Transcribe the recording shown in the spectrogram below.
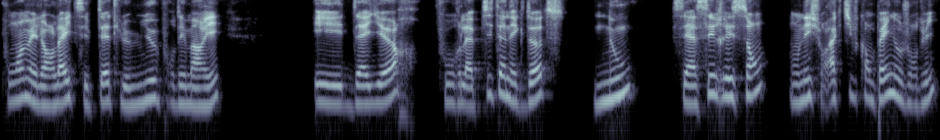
Pour moi, MailerLite, c'est peut-être le mieux pour démarrer. Et d'ailleurs, pour la petite anecdote, nous, c'est assez récent. On est sur Active Campaign aujourd'hui,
